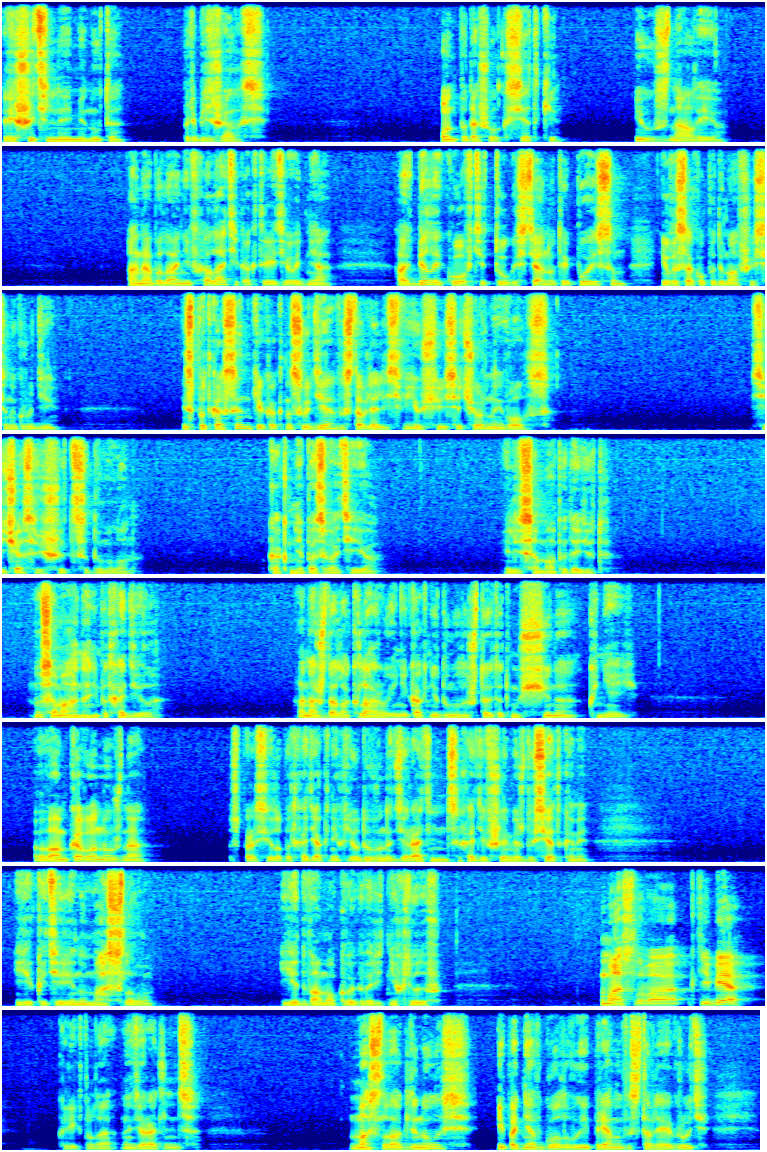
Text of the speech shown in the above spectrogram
Решительная минута приближалась. Он подошел к сетке и узнал ее. Она была не в халате, как третьего дня, а в белой кофте, туго стянутой поясом и высоко подымавшейся на груди. Из-под косынки, как на суде, выставлялись вьющиеся черные волосы. «Сейчас решится», — думал он. «Как мне позвать ее? Или сама подойдет?» Но сама она не подходила. Она ждала Клару и никак не думала, что этот мужчина к ней. «Вам кого нужно?» – спросила, подходя к Нехлюдову, надзирательница, ходившая между сетками. «Екатерину Маслову», – едва мог выговорить Нехлюдов. «Маслова к тебе!» – крикнула надзирательница. Маслова оглянулась и, подняв голову и прямо выставляя грудь,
